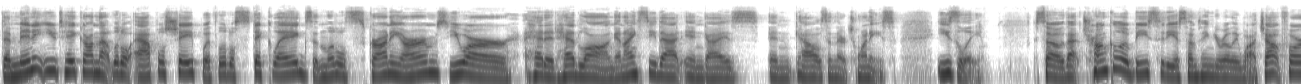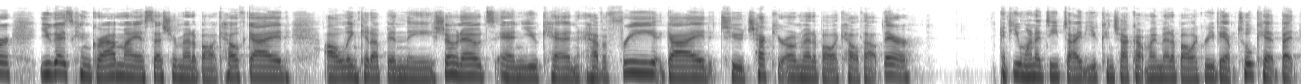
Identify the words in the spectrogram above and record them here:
The minute you take on that little apple shape with little stick legs and little scrawny arms, you are headed headlong. And I see that in guys and gals in their 20s easily. So that truncal obesity is something to really watch out for. You guys can grab my assess your metabolic health guide. I'll link it up in the show notes and you can have a free guide to check your own metabolic health out there. If you want a deep dive, you can check out my metabolic revamp toolkit. But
